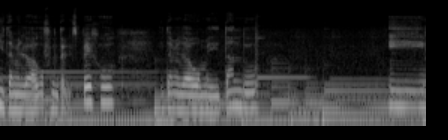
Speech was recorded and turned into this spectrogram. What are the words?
Y también lo hago frente al espejo. Y también lo hago meditando. Y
